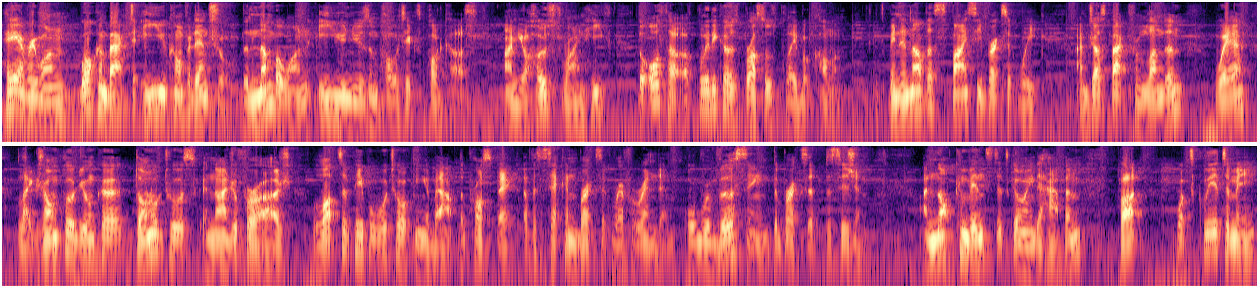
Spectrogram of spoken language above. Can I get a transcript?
Hey everyone, welcome back to EU Confidential, the number one EU news and politics podcast. I'm your host, Ryan Heath, the author of Politico's Brussels Playbook column. It's been another spicy Brexit week. I'm just back from London, where, like Jean Claude Juncker, Donald Tusk, and Nigel Farage, lots of people were talking about the prospect of a second Brexit referendum, or reversing the Brexit decision. I'm not convinced it's going to happen, but What's clear to me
